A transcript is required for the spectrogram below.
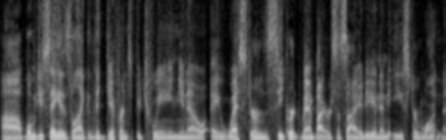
Uh, what would you say is like the difference between, you know, a Western secret vampire society and an Eastern one?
